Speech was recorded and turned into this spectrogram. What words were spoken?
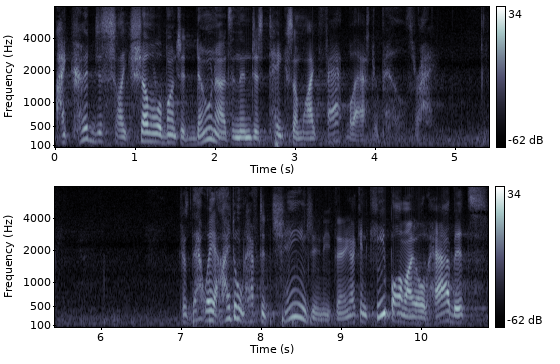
I could just like shovel a bunch of donuts and then just take some like fat blaster pills, right? Because that way I don't have to change anything. I can keep all my old habits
